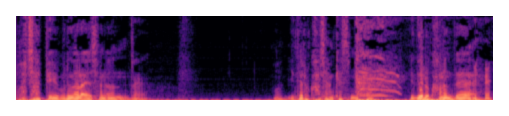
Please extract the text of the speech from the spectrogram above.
어차피 우리나라에서는 네. 뭐 이대로 가지 않겠습니까? 이대로 가는데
